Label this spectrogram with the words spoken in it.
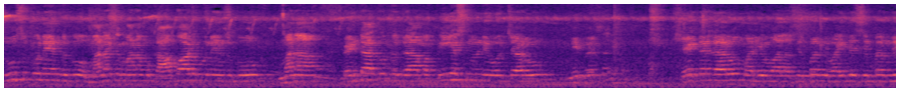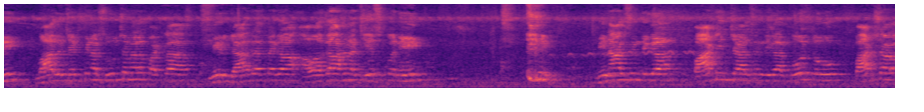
చూసుకునేందుకు మనకి మనము కాపాడుకునేందుకు మన పెంటాకుర్తి గ్రామ పిఎస్ నుండి వచ్చారు. మీ పేరు శేఖర్ గారు మరియు వాళ్ళ సిబ్బంది వైద్య సిబ్బంది వాళ్ళు చెప్పిన సూచనల పట్ల మీరు జాగ్రత్తగా అవగాహన చేసుకొని వినాల్సిందిగా పాటించాల్సిందిగా కోరుతూ పాఠశాల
